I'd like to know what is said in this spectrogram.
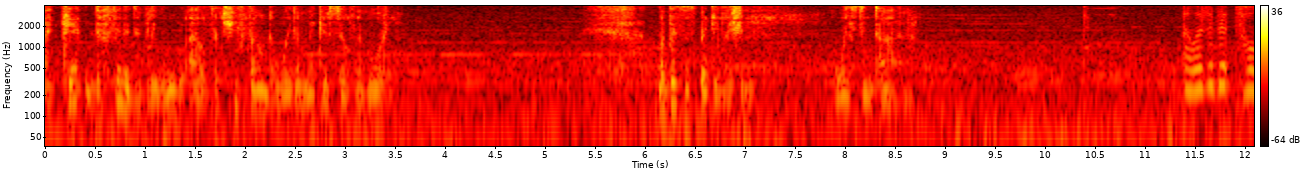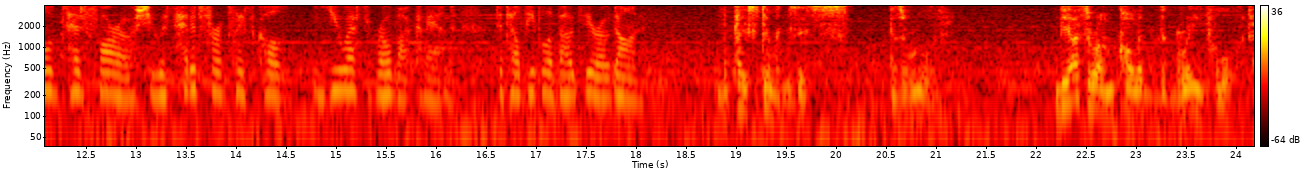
I can't definitively rule out that she found a way to make herself immortal. But this is speculation. Wasting time. Elizabeth told Ted Faro she was headed for a place called U.S. Robot Command to tell people about Zero Dawn. The place still exists as a ruin. The Oseram call it the Grave Hoard.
